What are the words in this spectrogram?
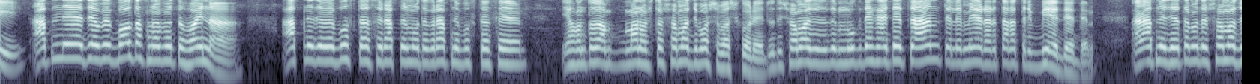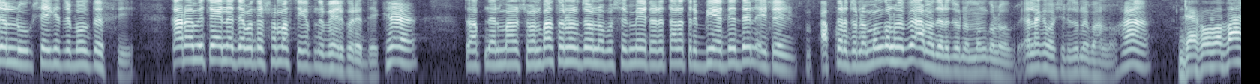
আপনি যেভাবে বলতেছেন, ওইভাবে তো হয় না। আপনি যেভাবে বুঝতেছেন, আপনার মতো করে আপনি বুঝতেছেন। এখন তো মানুষ তো সমাজে বসবাস করে। যদি সমাজে যদি মুখ দেখাইতে চান, তাহলে মেয়েরা তাড়াতাড়ি বিয়ে দিয়ে দেন। আর আপনি যেহেতু আমাদের সমাজের লোক, সেই ক্ষেত্রে বলতেছি। কারণ আমি চাই না যে আমাদের সমাজ থেকে আপনি বের করে দেখ হ্যাঁ? তো আপনার সমান বাঁচানোর জন্য অবশ্যই মেয়েটারে তাড়াতাড়ি বিয়ে দিয়ে দেন, এটাই আপনার জন্য মঙ্গল হবে, আমাদের জন্য মঙ্গল হবে। এলাকাবাসীর জন্য ভালো হ্যাঁ? দেখো বাবা,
